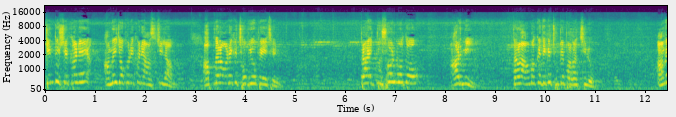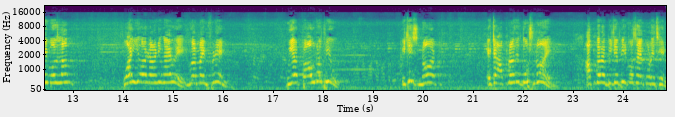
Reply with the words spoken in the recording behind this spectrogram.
কিন্তু সেখানে আমি যখন এখানে আসছিলাম, আপনারা অনেকে ছবিও পেয়েছেন। প্রায় দুশোর মতো আর্মি তারা আমাকে দেখে ছুটে পালাচ্ছিল। আমি বললাম why you are running away you are my friend we are proud of you it is not এটা আপনাদের দোষ নয়। আপনারা বিজেপির কথায় করেছেন,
